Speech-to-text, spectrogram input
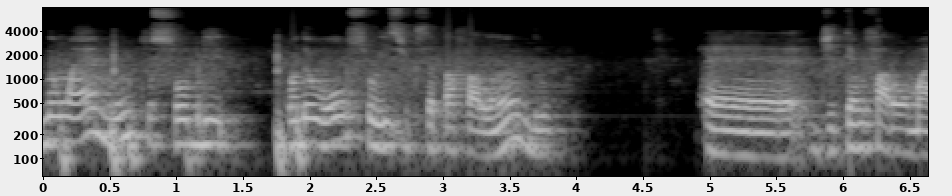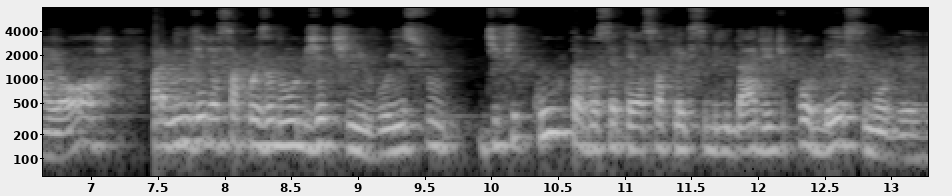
não é muito sobre. Quando eu ouço isso que você está falando, é, de ter um farol maior, para mim vejo essa coisa do objetivo. Isso dificulta você ter essa flexibilidade de poder se mover.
